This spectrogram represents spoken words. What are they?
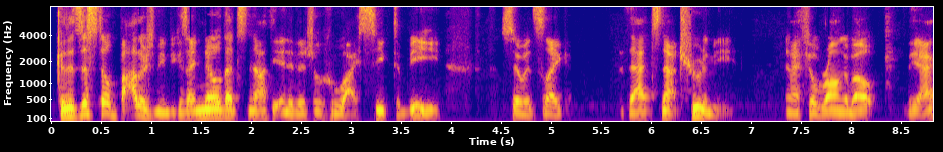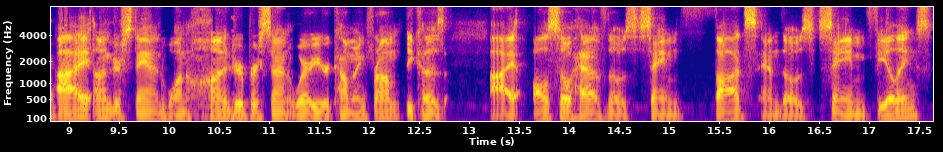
because it just still bothers me because I know that's not the individual who I seek to be. So it's like that's not true to me, and I feel wrong about the act. I understand 100% where you're coming from because I also have those same thoughts and those same feelings.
